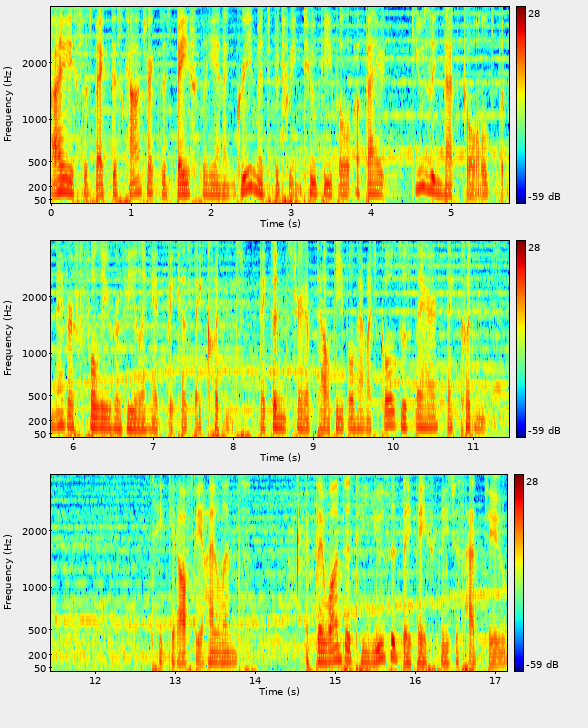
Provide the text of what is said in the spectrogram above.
I suspect this contract is basically an agreement between two people about using that gold, but never fully revealing it because they couldn't. They couldn't straight up tell people how much gold was there, they couldn't take it off the island. If they wanted to use it, they basically just had to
